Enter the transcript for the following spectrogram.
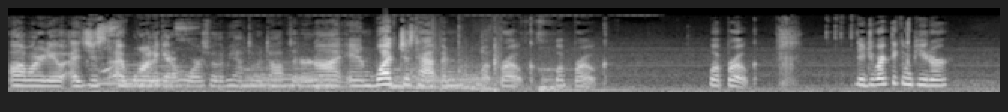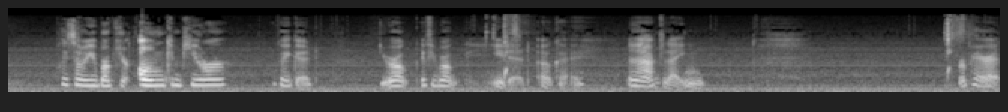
all I want to do is just, I want to get a horse, whether we have to adopt it or not. And what just happened? What broke? What broke? What broke? Did you break the computer? Please tell me you broke your own computer. Okay, good. You broke, if you broke, you did. Okay. And then after that, you can repair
